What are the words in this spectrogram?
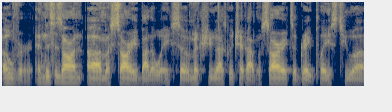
over. And this is on uh, Messari, by the way. So make sure you guys go check out Messari. It's a great place to uh,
